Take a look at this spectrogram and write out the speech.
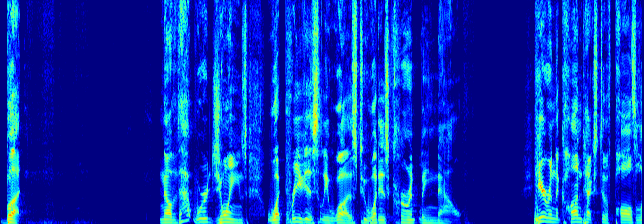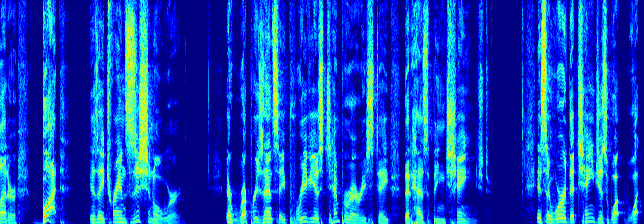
But, now that word joins what previously was to what is currently now. Here, in the context of Paul's letter, but is a transitional word. It represents a previous temporary state that has been changed. It's a word that changes what, what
